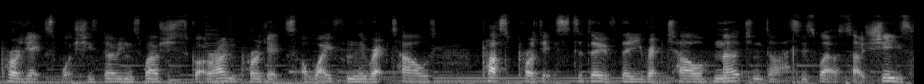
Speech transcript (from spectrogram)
projects, what she's doing as well. She's got her own projects away from the reptiles, plus projects to do with the reptile merchandise as well. So she's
